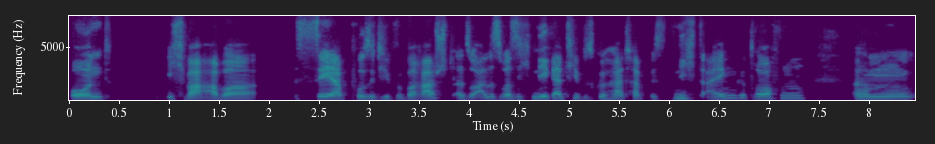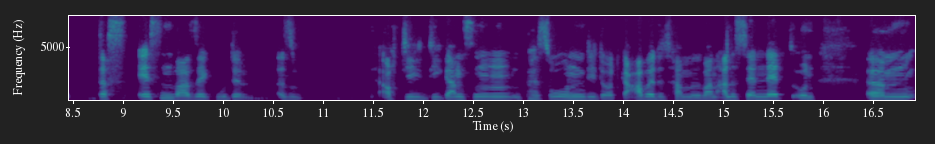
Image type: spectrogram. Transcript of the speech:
Und ich war aber sehr positiv überrascht. Also alles, was ich Negatives gehört habe, ist nicht eingetroffen. Ähm, das Essen war sehr gut. Also auch die, die ganzen Personen, die dort gearbeitet haben, waren alles sehr nett und ähm,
